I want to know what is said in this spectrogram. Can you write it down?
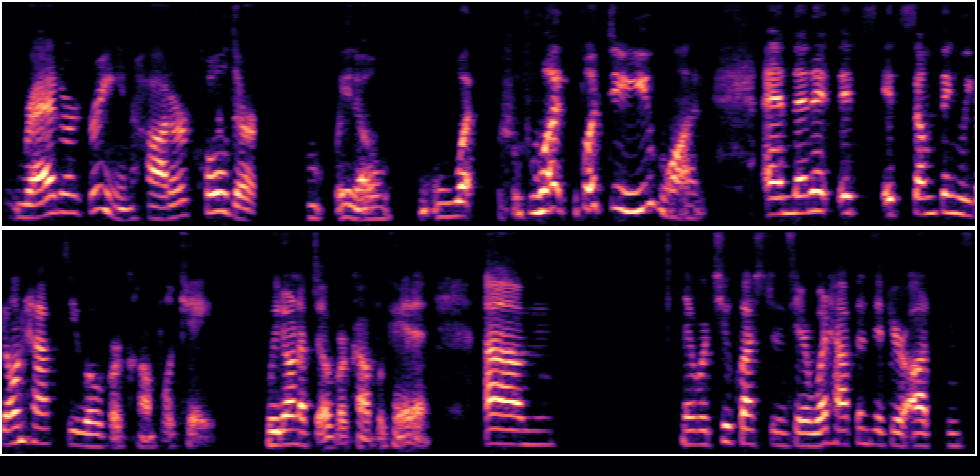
red or green, hot or colder? You know, what what what do you want? And then it, it's it's something we don't have to overcomplicate. We don't have to overcomplicate it. Um, there were two questions here. What happens if your audience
